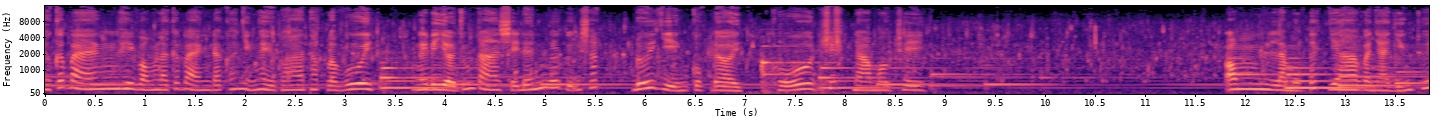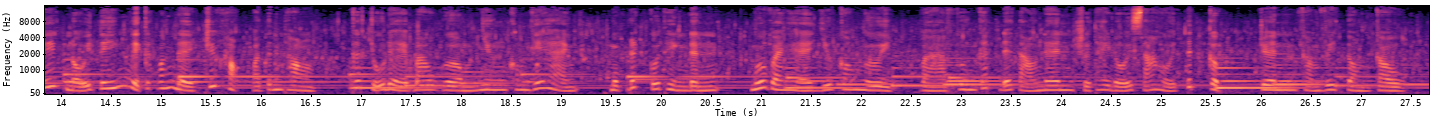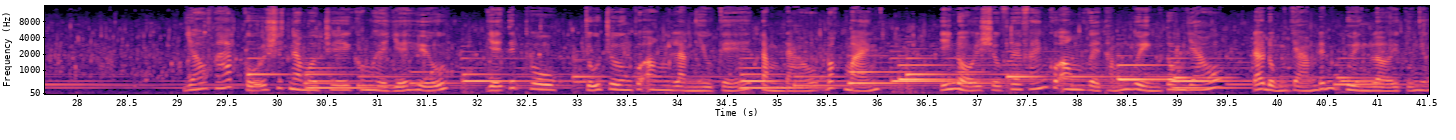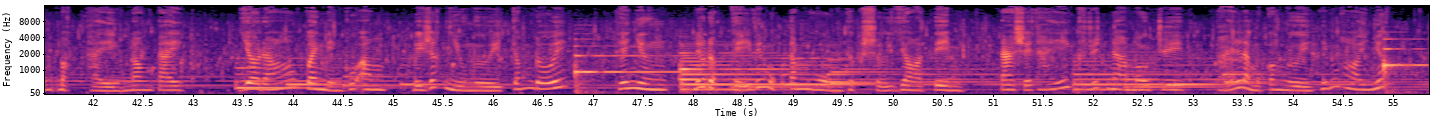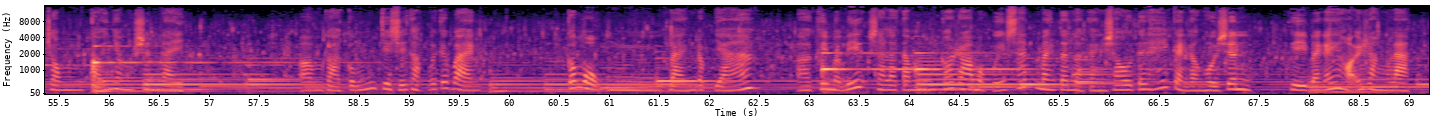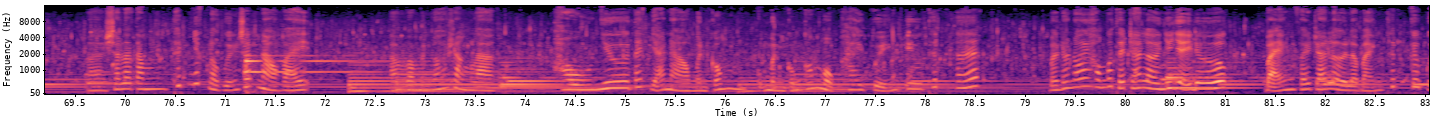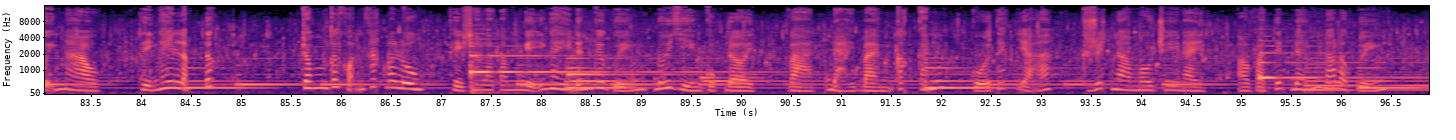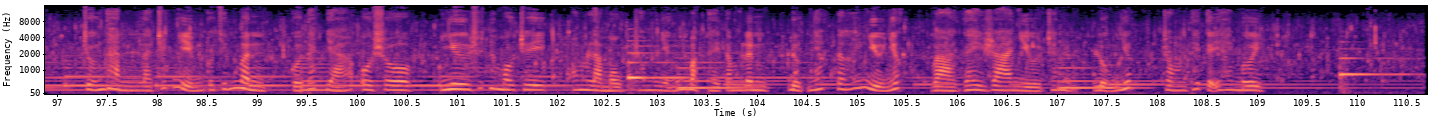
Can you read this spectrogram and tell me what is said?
Chào các bạn, hy vọng là các bạn đã có những ngày qua thật là vui. Ngay bây giờ chúng ta sẽ đến với quyển sách Đối diện cuộc đời của Krishnamurti. Ông là một tác gia và nhà diễn thuyết nổi tiếng về các vấn đề triết học và tinh thần. Các chủ đề bao gồm nhưng không giới hạn, mục đích của thiền định, mối quan hệ giữa con người và phương cách để tạo nên sự thay đổi xã hội tích cực trên phạm vi toàn cầu. Giáo pháp của Krishnamurti không hề dễ hiểu, dễ tiếp thu, chủ trương của ông làm nhiều kẻ tầm đạo bất mãn. Chỉ nội sự phê phán của ông về thẩm quyền tôn giáo đã đụng chạm đến quyền lợi của những bậc thầy non tay. Do đó, quan niệm của ông bị rất nhiều người chống đối. Thế nhưng, nếu đọc kỹ với một tâm hồn thực sự dò tìm, ta sẽ thấy Krishnamurti phải là một con người hiếm hoi nhất trong cõi nhân sinh này và cũng chia sẻ thật với các bạn. Có một bạn độc giả à, khi mà biết Salatam có ra một quyển sách mang tên là càng sâu tới đấy càng gần hồi sinh thì bạn ấy hỏi rằng là ờ, à, Salatam thích nhất là quyển sách nào vậy? À, và mình nói rằng là hầu như tác giả nào mình có mình cũng có một hai quyển yêu thích hết. Bạn đó nói không có thể trả lời như vậy được. Bạn phải trả lời là bạn thích cái quyển nào thì ngay lập tức trong cái khoảnh khắc đó luôn thì Sa La Tâm nghĩ ngay đến cái quyển đối diện cuộc đời và đại bàng cất cánh của tác giả Krishnamurti này. À, và tiếp đến đó là quyển trưởng thành là trách nhiệm của chính mình của tác giả Osho. Như Krishnamurti ông là một trong những bậc thầy tâm linh được nhắc tới nhiều nhất và gây ra nhiều tranh luận nhất trong thế kỷ 20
